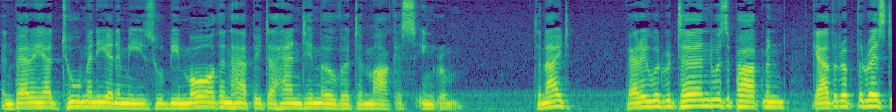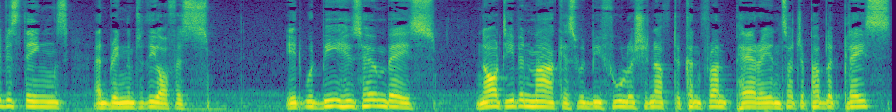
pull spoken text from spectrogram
and Perry had too many enemies who'd be more than happy to hand him over to Marcus Ingram. Tonight, Perry would return to his apartment, gather up the rest of his things, and bring them to the office. It would be his home base. Not even Marcus would be foolish enough to confront Perry in such a public place.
